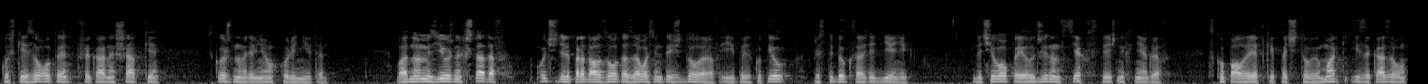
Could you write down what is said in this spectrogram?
куски золота в шикарной шапке с кожаным ремнем Хуриниты. В одном из южных штатов учитель продал золото за 8 тысяч долларов и прикупил, приступил к трате денег, для чего поил джином всех встречных негров, скупал редкие почтовые марки и заказывал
